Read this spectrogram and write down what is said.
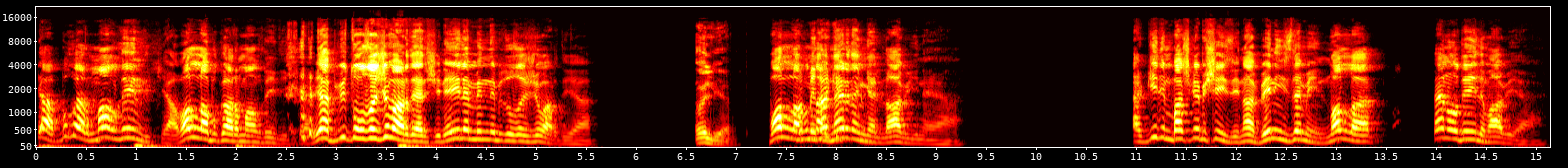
ya bu kadar mal değildik ya. Vallahi bu kadar mal değildik ya. Ya bir dozajı vardı her şeyin. Eğlenmenin de bir dozajı vardı ya. Öl ya. Vallahi bunlar merak nereden geldi abi yine ya? Ya gidin başka bir şey izleyin abi. Beni izlemeyin. Vallahi ben o değilim abi ya.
